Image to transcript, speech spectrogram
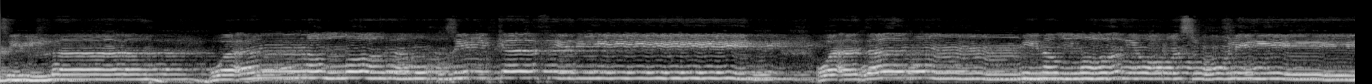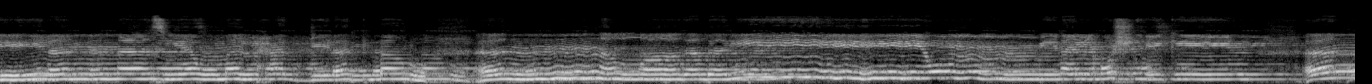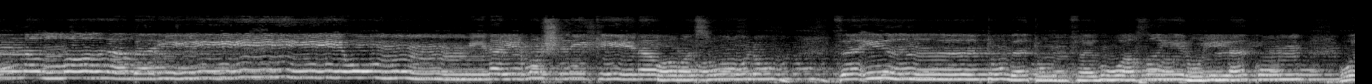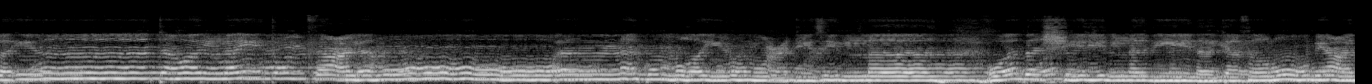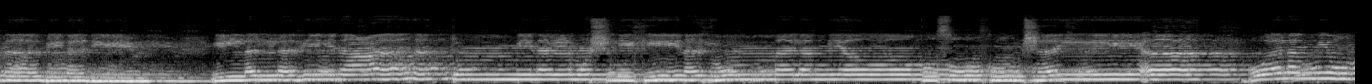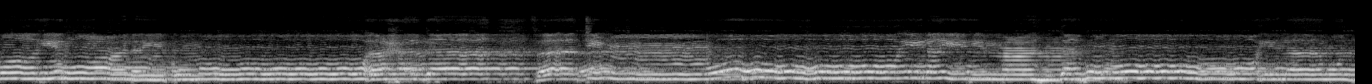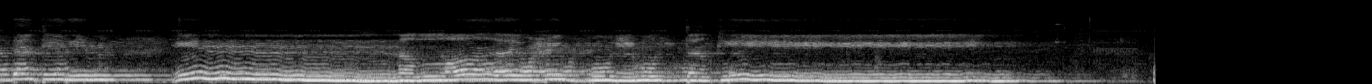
معجز الله وأن الله مخزي الكافرين وأذان من الله ورسوله إلى الناس يوم الحج الأكبر أن الله بريء من المشركين المشركين ورسوله فإن تبتم فهو خير لكم وإن توليتم فاعلموا أنكم غير معجز الله. وبشر الذين كفروا بعذاب أليم. إلا الذين عاهدتم من المشركين ثم لم ينقصوكم شيئا ولم يظاهروا عليكم أحدا فأتموا إليهم عهدهم إلى مدتهم إن الله يحب المتقين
